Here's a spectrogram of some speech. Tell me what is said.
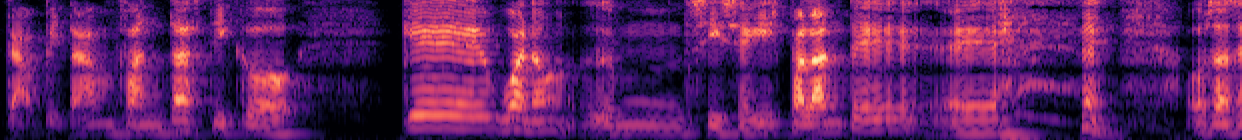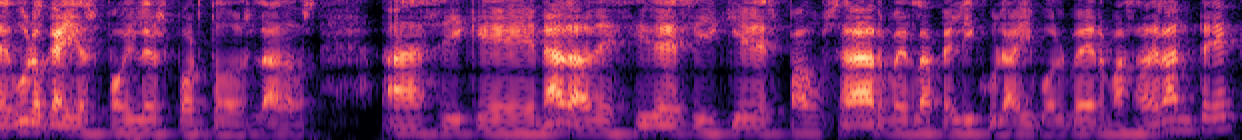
Capitán Fantástico. Que, bueno, mm, si seguís para adelante, eh, os aseguro que hay spoilers por todos lados. Así que nada, decide si quieres pausar, ver la película y volver más adelante,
